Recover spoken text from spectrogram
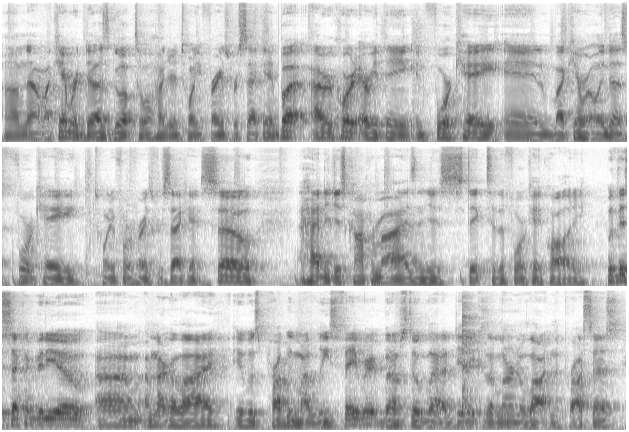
um, now my camera does go up to 120 frames per second, but I recorded everything in 4K and my camera only does 4K 24 frames per second. So I had to just compromise and just stick to the 4K quality. With this second video, um, I'm not gonna lie, it was probably my least favorite, but I'm still glad I did it because I learned a lot in the process.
